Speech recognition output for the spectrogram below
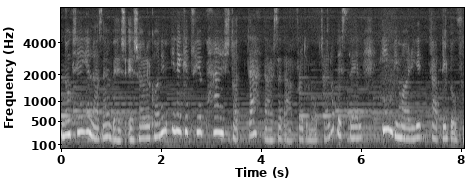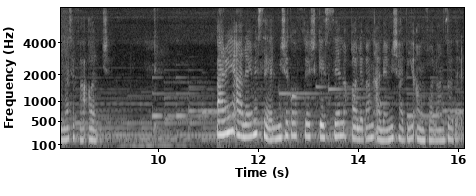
نکته که لازمه بهش اشاره کنیم اینه که توی 5 تا 10 درصد افراد مبتلا به سل این بیماری تبدیل به عفونت فعال میشه برای علائم سل میشه گفتش که سل غالبا علائم شبیه آنفولانزا داره.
